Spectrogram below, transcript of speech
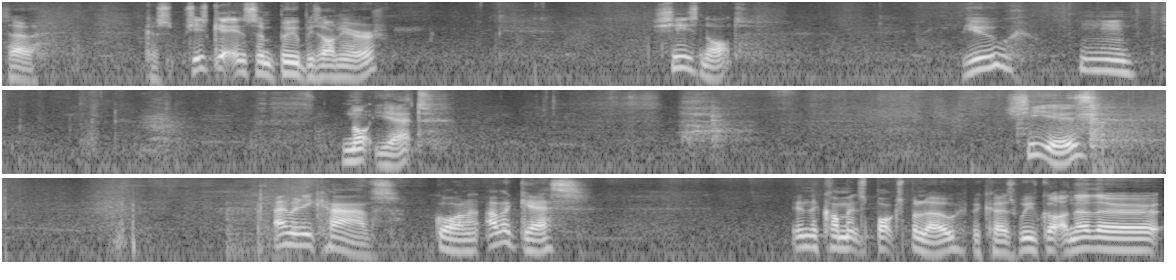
So, because she's getting some boobies on her, she's not. You, hmm, not yet. She is. How many calves? Go on, have a guess in the comments box below because we've got another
